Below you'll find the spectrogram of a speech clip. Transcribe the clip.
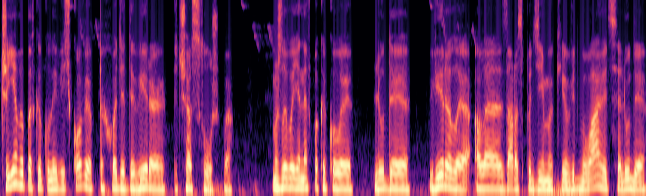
Чи є випадки, коли військові приходять до віри під час служби? Можливо, є навпаки, коли люди вірили, але зараз події, які відбуваються, люди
